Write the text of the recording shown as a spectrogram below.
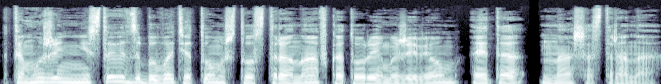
К тому же не стоит забывать о том, что страна, в которой мы живем, это наша страна.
